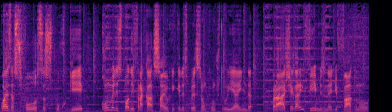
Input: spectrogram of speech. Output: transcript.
quais as forças, por quê, como eles podem fracassar e o que, que eles precisam construir ainda para chegarem firmes, né, de fato no,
